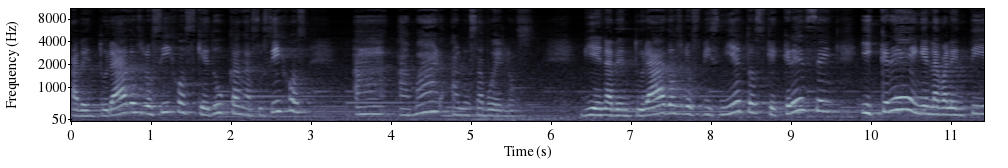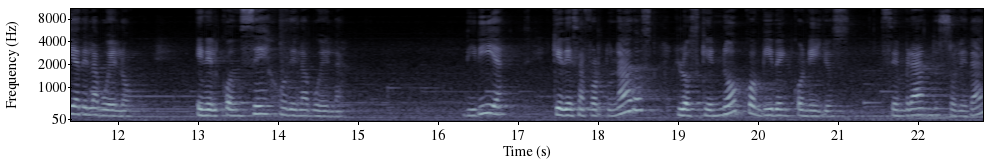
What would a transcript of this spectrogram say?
Aventurados los hijos que educan a sus hijos a amar a los abuelos. Bienaventurados los bisnietos que crecen y creen en la valentía del abuelo, en el consejo de la abuela. Diría que desafortunados los que no conviven con ellos, sembrando soledad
